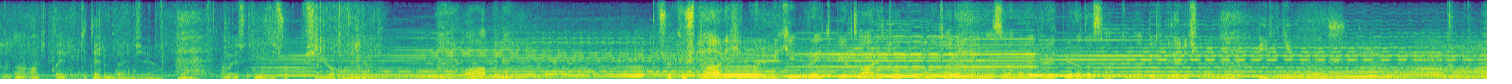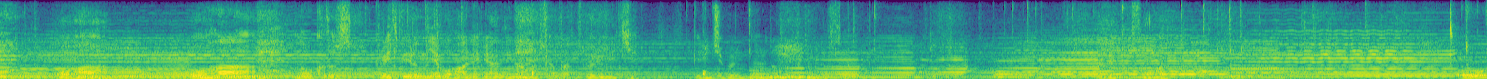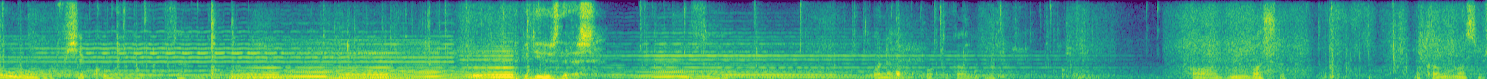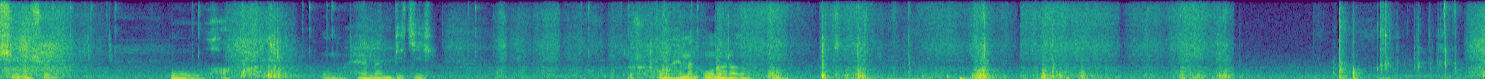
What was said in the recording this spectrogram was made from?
Şuradan atlayıp gidelim bence ya. Ama üstümüzde çok bir şey yok dedim. Aa bu ne? Çöküş Tarihi Bölüm 2 Great bir tarih topluluğu tarafından hazırlanan ve Great bir adası hakkında bilgiler içeren bir bilgi broşürü. Oha! Oha! Bunu okuruz. Great Bear'ın niye bu hale geldiğini anlatıyor ama bölüm 2. Birinci bölüm nerede onu bilmiyoruz zaten. Bebek soba. Oo, fişek kovanı. Güzel. I could use this. Güzel. O ne lan? Portakallı göz. Aa gün başlık. Bakalım nasıl bir şeymiş o. Oha. Onu hemen bir giy. Dur onu hemen onaralım.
